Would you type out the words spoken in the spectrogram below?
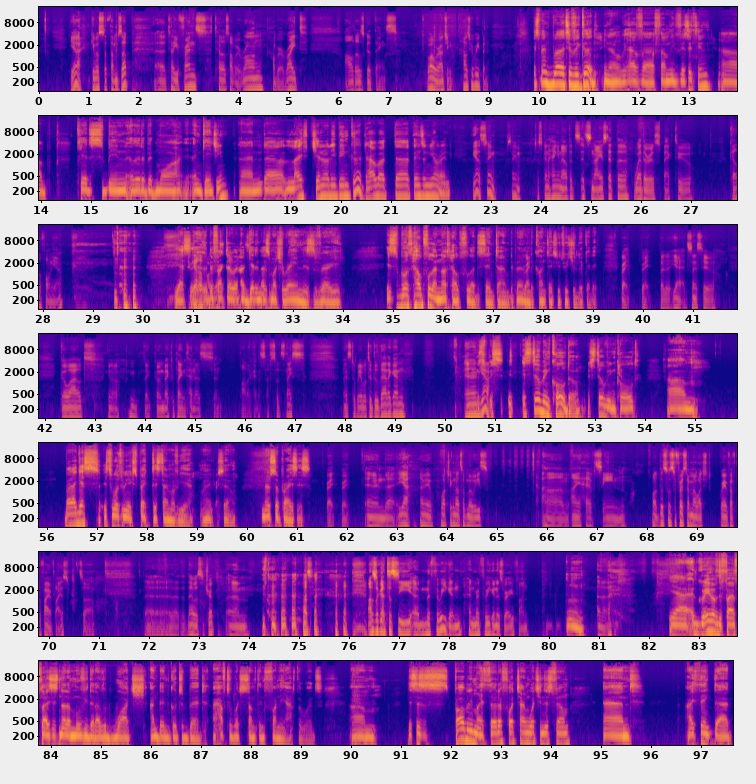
Yeah, give us a thumbs up, uh, tell your friends, tell us how we're wrong, how we're right, all those good things. Well, Raji, how's your week been? It's been relatively good. You know, we have uh, family visiting, uh, kids being a little bit more engaging, and uh, life generally being good. How about uh, things on your end? Yeah, same, same. Just kind of hanging out. It's it's nice that the weather is back to California. Yes, uh, the fact that we're not getting as much rain is very. It's both helpful and not helpful at the same time, depending right. on the context with which you look at it. Right, right. But uh, yeah, it's nice to go out. You know, like going back to playing tennis and all that kind of stuff. So it's nice, nice to be able to do that again. And it's, yeah, it's, it's still been cold though. It's still been cold. Um, but I guess it's what we expect this time of year, right? right. So no surprises. Right, right. And uh, yeah, I mean, watching lots of movies. Um, I have seen. Well, this was the first time I watched Grave of the Fireflies, so uh, that was the trip. Um, also, also, got to see uh, M3GAN, and M3GAN is very fun. Mm. Uh, yeah, Grave of the Fireflies is not a movie that I would watch and then go to bed. I have to watch something funny afterwards. Um, this is probably my third or fourth time watching this film, and I think that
